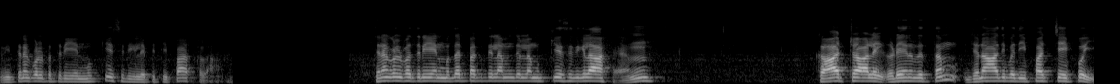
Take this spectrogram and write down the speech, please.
இனி தினக்கோள் பத்திரிகையின் முக்கிய செய்திகளை பற்றி பார்க்கலாம். தினக்கோள் பத்திரிகையின் முதற் பக்கத்தில் அமைந்துள்ள முக்கிய செய்திகளாக காற்றாலை இடைநிறுத்தம் ஜனாதிபதி பச்சை பொய்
